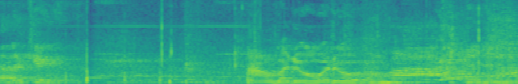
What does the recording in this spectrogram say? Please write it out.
อไรนเก่งเอามาดูมาดู มา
